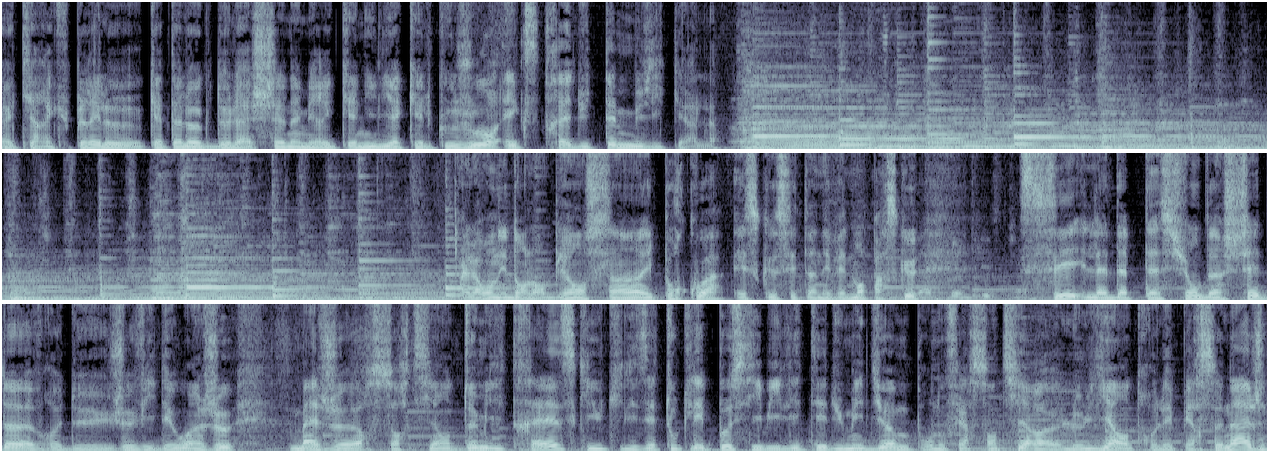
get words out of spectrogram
euh, qui a récupéré le catalogue de la chaîne américaine il y a quelques jours, extrait du thème musical. Alors on est dans l'ambiance, hein, et pourquoi est-ce que c'est un événement? Parce que c'est l'adaptation d'un chef-d'œuvre du jeu vidéo, un jeu majeur sorti en 2013 qui utilisait toutes les possibilités du médium pour nous faire sentir euh, le lien entre les personnages,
